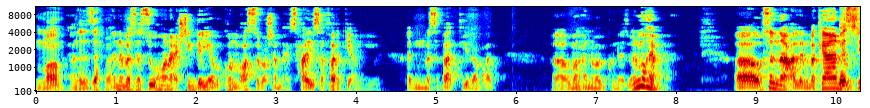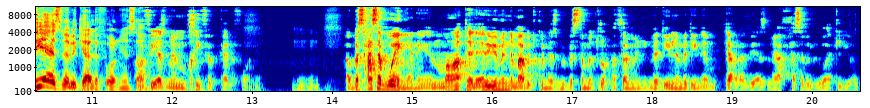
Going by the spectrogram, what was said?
ما من الزحمة أنا بس أسوق هون 20 دقيقة بكون معصب عشان بحس حالي سافرت يعني قد المسافات كثير أبعد آه مم. إنه ما بيكون أزمة المهم آه وصلنا على المكان بس في أزمة بكاليفورنيا آه صح؟ في أزمة مخيفة بكاليفورنيا. آه بس حسب وين يعني المناطق القريبة منها ما بتكون أزمة بس لما تروح مثلا من مدينة لمدينة بتعلى بازمه حسب الوقت اليوم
